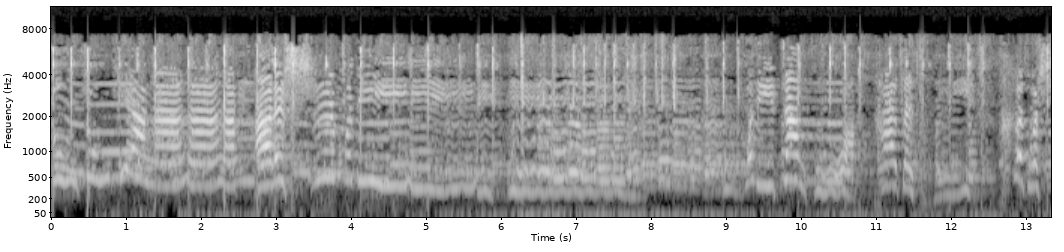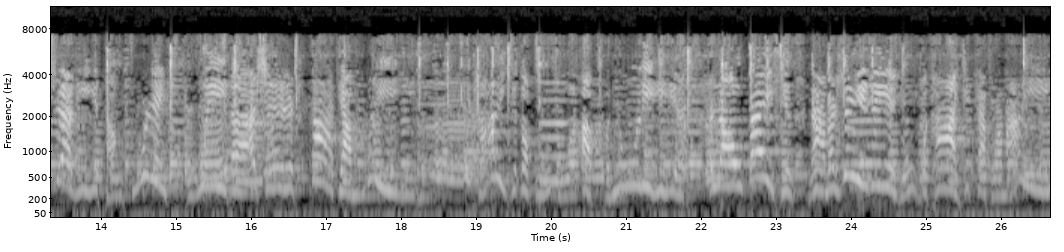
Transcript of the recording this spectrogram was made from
动里当主人，为的是大家母利益。他的一个工作不努力，老百姓那么人人拥护他，一天做嘛哩？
